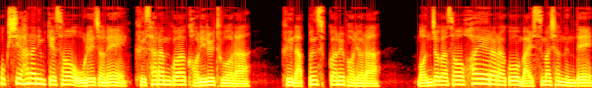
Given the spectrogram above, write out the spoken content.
혹시 하나님께서 오래전에 그 사람과 거리를 두어라, 그 나쁜 습관을 버려라, 먼저 가서 화해라라고 말씀하셨는데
